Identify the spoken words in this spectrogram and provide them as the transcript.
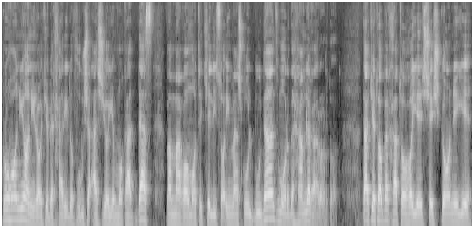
روحانیانی را که به خرید و فروش اشیای مقدس و مقامات کلیسایی مشغول بودند مورد حمله قرار داد. در کتاب خطاهای ششگانه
